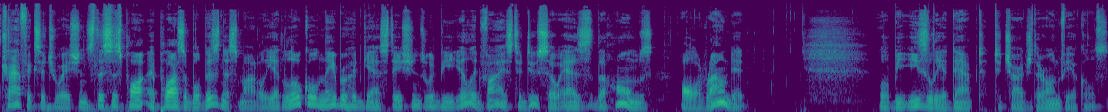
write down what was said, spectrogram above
traffic situations, this is pl- a plausible business model, yet local neighborhood gas stations would be ill advised to do so as the homes all around it will be easily adapt to charge their own vehicles.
